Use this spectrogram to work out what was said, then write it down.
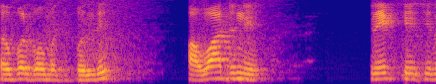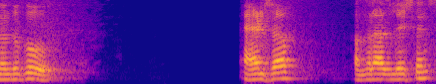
డబ్బుల బహుమతి పొంది అవార్డుని బ్రేక్ చేసినందుకు హ్యాండ్స్ ఆఫ్ కంగ్రాచులేషన్స్.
